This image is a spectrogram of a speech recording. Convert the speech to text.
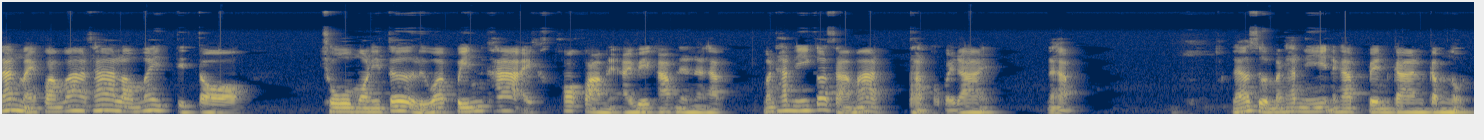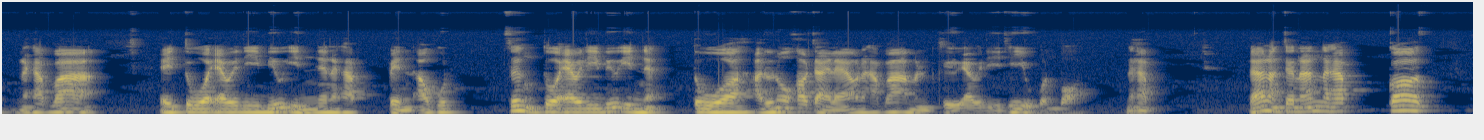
นั่นหมายความว่าถ้าเราไม่ติดต่อ โชว์มอนิเตอร์หรือว่าปริ้นค่าไอ้ข้อความเนี่ย i wake up เนี่ยนะครับบรรทัดนี้ก็สามารถตัดออกไปได้นะครับ แล้วส่วนบรรทัดนี้นะครับเป็นการกำหนดนะครับว่าไอตัว LED built-in เนี่ยนะครับเป็น output ซึ่งตัว LED built-in เนี่ยตัว Arduino เข้าใจแล้วนะครับว่ามันคือ LED ที่อยู่บนบอร์ดนะครับ แล้วหลังจากนั้นนะครับก็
